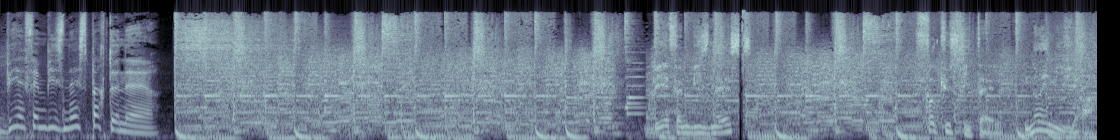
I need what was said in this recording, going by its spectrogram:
BFM Business partenaire. BFM Business. Focus Retail. Noémie Vira.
